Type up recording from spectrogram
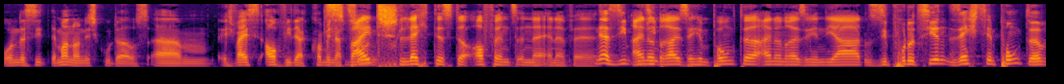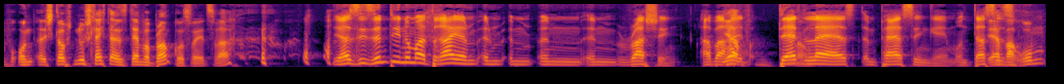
Und es sieht immer noch nicht gut aus. Ähm, ich weiß auch wieder, Kombination. Zweitschlechteste Offense in der NFL. Ja, sieb- 31 in Punkte, 31 in Yards. Sie produzieren 16 Punkte und ich glaube nur schlechter als Denver Broncos war jetzt, war? Ja, sie sind die Nummer 3 im, im, im, im, im Rushing. Aber Ja, halt dead genau. last im Passing Game. Und das Ja, ist warum,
